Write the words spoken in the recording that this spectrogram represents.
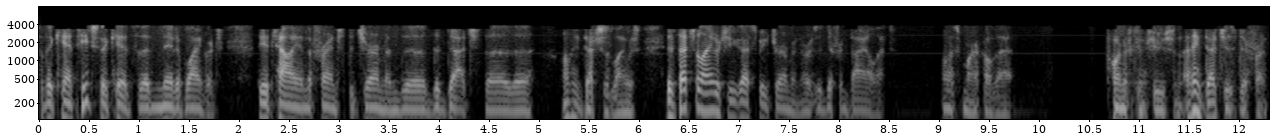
So they can't teach their kids the native language, the Italian, the French, the German, the, the Dutch, the, the, I don't think Dutch is a language. Is Dutch a language or you guys speak German or is it a different dialect? Ask Mark all that. Point of confusion. I think Dutch is different.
